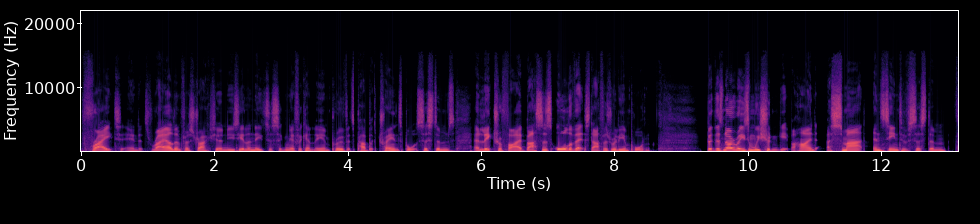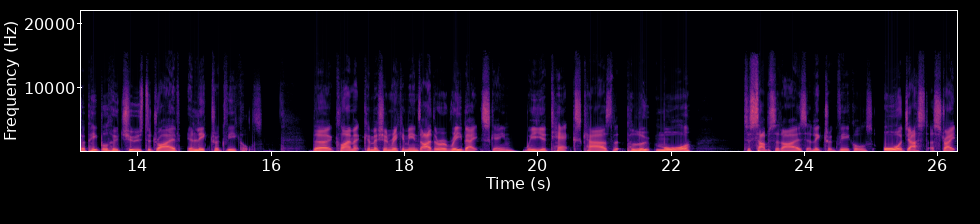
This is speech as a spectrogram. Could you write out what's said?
freight and its rail infrastructure. New Zealand needs to significantly improve its public transport systems, electrify buses. All of that stuff is really important. But there's no reason we shouldn't get behind a smart incentive system for people who choose to drive electric vehicles. The Climate Commission recommends either a rebate scheme where you tax cars that pollute more to subsidise electric vehicles, or just a straight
